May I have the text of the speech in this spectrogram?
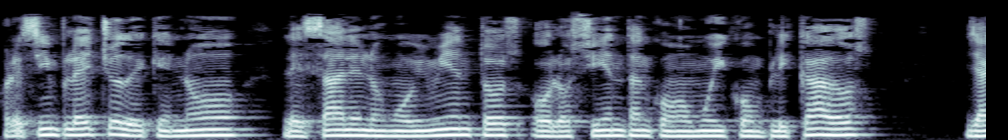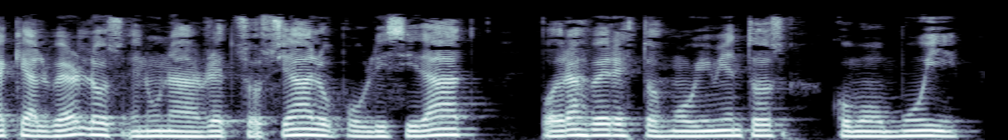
por el simple hecho de que no le salen los movimientos o los sientan como muy complicados, ya que al verlos en una red social o publicidad podrás ver estos movimientos como muy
